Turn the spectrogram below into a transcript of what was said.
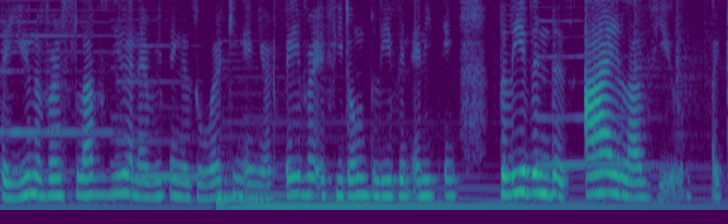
the universe loves you and everything is working in your favor. If you don't believe in anything, believe in this I love you. Like,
